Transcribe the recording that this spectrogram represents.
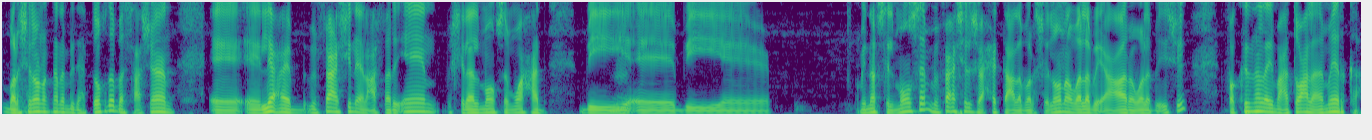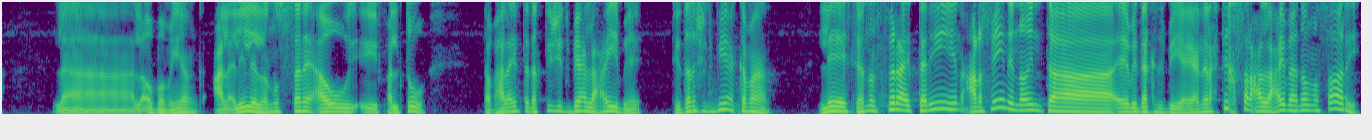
برشلونة كانت بدها تاخده بس عشان لعب ما ينفعش ينقل على فريقين بخلال موسم واحد ب ب بنفس الموسم ما ينفعش يرجع حتى على برشلونة ولا بإعارة ولا بشيء فاكرين هلا يبعتوه على أمريكا ل... لأوباميانج على قليله لنص سنة أو يفلتوه. طب هلا أنت بدك تيجي تبيع لعيبة بتقدرش تبيع كمان. ليش؟ لأنه الفرق التانيين عارفين إنه أنت آه، بدك تبيع. يعني رح تخسر على اللعيبة هدول المصاري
